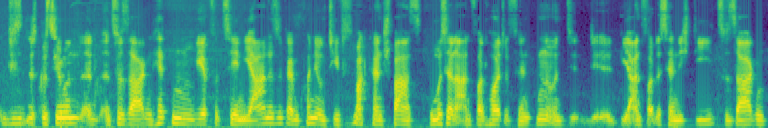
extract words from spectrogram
diese Diskussion äh, zu sagen, hätten wir vor zehn Jahren, da sind wir im Konjunktiv, das macht keinen Spaß. Du musst ja eine Antwort heute finden und die, die Antwort ist ja nicht die, zu sagen,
